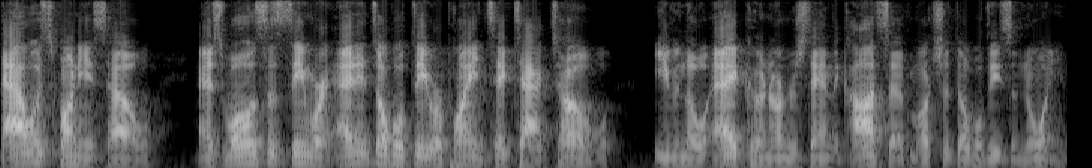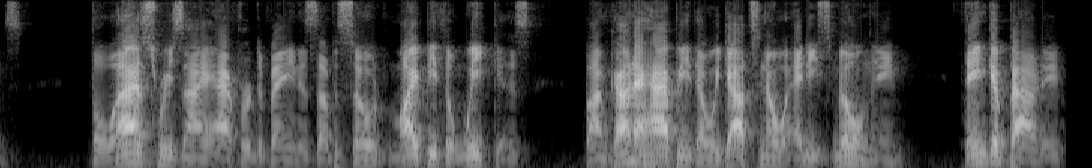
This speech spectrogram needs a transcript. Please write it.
That was funny as hell, as well as the scene where Ed and Double D were playing tic tac toe, even though Ed couldn't understand the concept, much to Double D's annoyance. The last reason I have for defending this episode might be the weakest, but I'm kinda happy that we got to know Eddie's middle name. Think about it.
